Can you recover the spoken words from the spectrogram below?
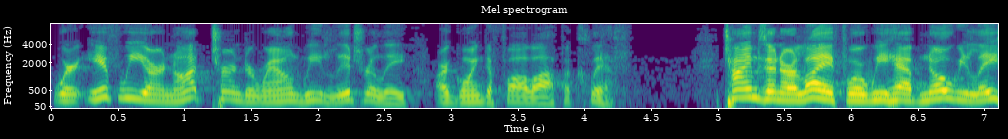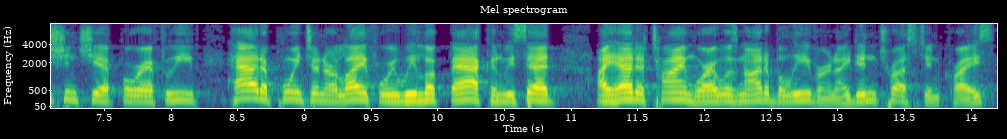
where if we are not turned around, we literally are going to fall off a cliff times in our life where we have no relationship, or if we've had a point in our life where we look back and we said, I had a time where I was not a believer and I didn't trust in Christ,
